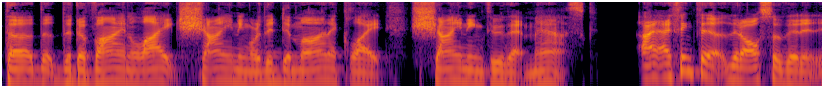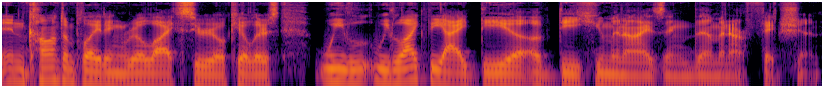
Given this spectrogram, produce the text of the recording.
the, the, the divine light shining or the demonic light shining through that mask. I, think that, that also that in contemplating real life serial killers, we we like the idea of dehumanizing them in our fiction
